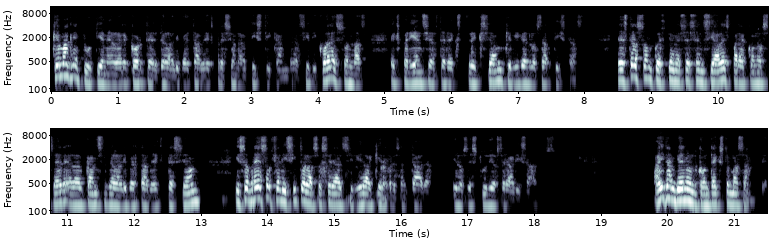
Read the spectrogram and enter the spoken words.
¿Qué magnitud tiene el recorte de la libertad de expresión artística en Brasil y cuáles son las experiencias de restricción que viven los artistas? Estas son cuestiones esenciales para conocer el alcance de la libertad de expresión y sobre eso felicito a la sociedad civil aquí representada y los estudios realizados. Hay también un contexto más amplio.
